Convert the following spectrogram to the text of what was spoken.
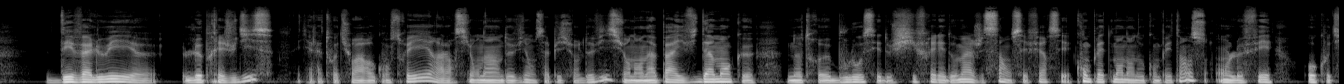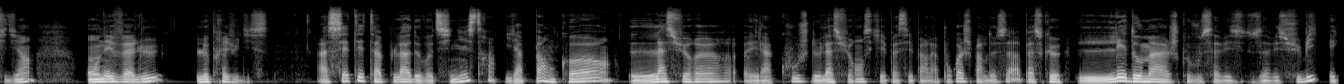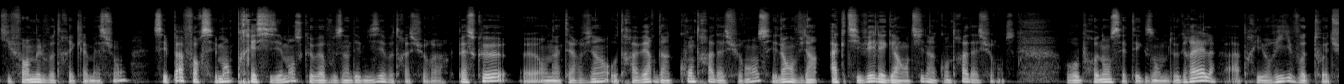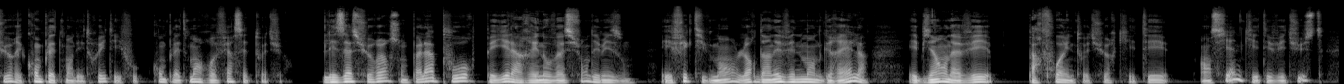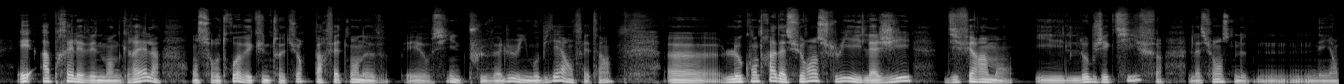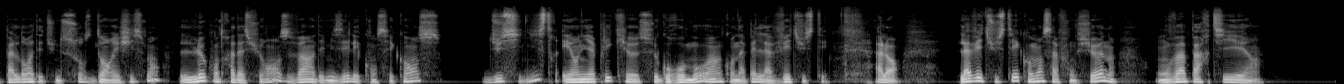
d'évaluer euh, le préjudice. Il y a la toiture à reconstruire. Alors si on a un devis, on s'appuie sur le devis. Si on n'en a pas, évidemment que notre boulot, c'est de chiffrer les dommages. Ça, on sait faire, c'est complètement dans nos compétences. On le fait au quotidien. On évalue le préjudice. À cette étape-là de votre sinistre, il n'y a pas encore l'assureur et la couche de l'assurance qui est passée par là. Pourquoi je parle de ça? Parce que les dommages que vous, avez subis et qui formulent votre réclamation, c'est pas forcément précisément ce que va vous indemniser votre assureur. Parce que euh, on intervient au travers d'un contrat d'assurance et là on vient activer les garanties d'un contrat d'assurance. Reprenons cet exemple de grêle. A priori, votre toiture est complètement détruite et il faut complètement refaire cette toiture les assureurs sont pas là pour payer la rénovation des maisons. Et effectivement, lors d'un événement de grêle, eh bien, on avait parfois une toiture qui était ancienne, qui était vétuste, et après l'événement de grêle, on se retrouve avec une toiture parfaitement neuve et aussi une plus-value immobilière en fait. Hein. Euh, le contrat d'assurance, lui, il agit différemment. L'objectif, l'assurance n'ayant pas le droit d'être une source d'enrichissement, le contrat d'assurance va indemniser les conséquences du sinistre et on y applique euh, ce gros mot hein, qu'on appelle la vétusté. Alors, la vétusté, comment ça fonctionne? On va partir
